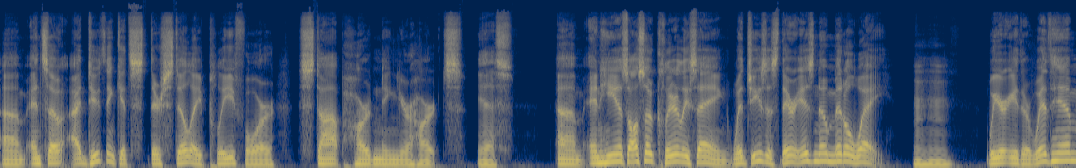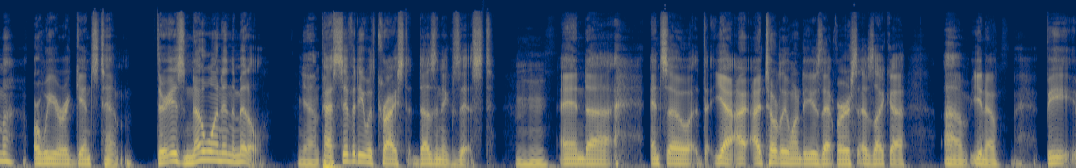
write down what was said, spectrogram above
um, and so i do think it's there's still a plea for stop hardening your hearts yes, um, and he is also clearly saying with jesus there is no middle way hmm We are either with him or we are against him. There is no one in the middle. yeah, Passivity with Christ doesn't exist. hmm And uh and so th- yeah, I, I totally wanted to use that verse as like a um, you know, be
